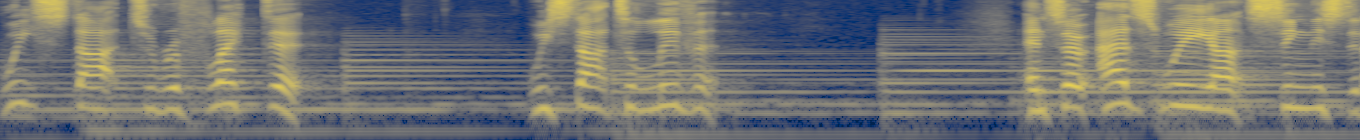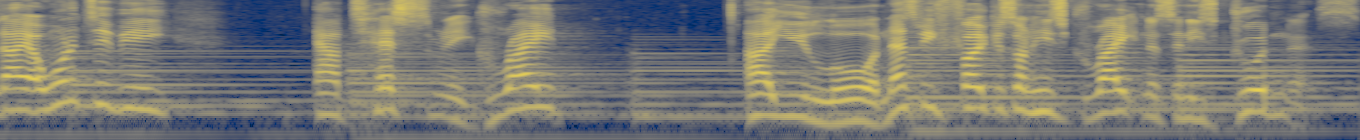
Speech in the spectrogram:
we start to reflect it. We start to live it. And so, as we uh, sing this today, I want it to be our testimony. Great are you, Lord. And as we focus on His greatness and His goodness,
